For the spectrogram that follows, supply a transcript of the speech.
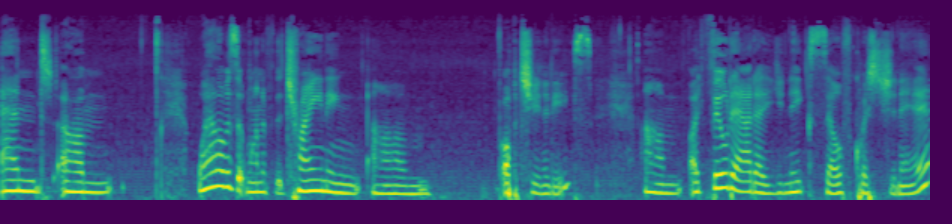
And um, while I was at one of the training um, opportunities, um, I filled out a unique self questionnaire.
